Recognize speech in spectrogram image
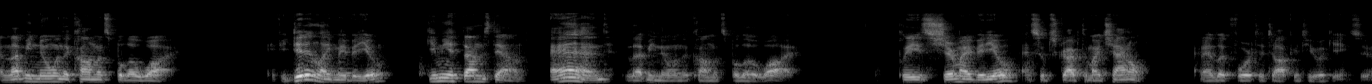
and let me know in the comments below why. If you didn't like my video, give me a thumbs down and let me know in the comments below why. Please share my video and subscribe to my channel, and I look forward to talking to you again soon.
